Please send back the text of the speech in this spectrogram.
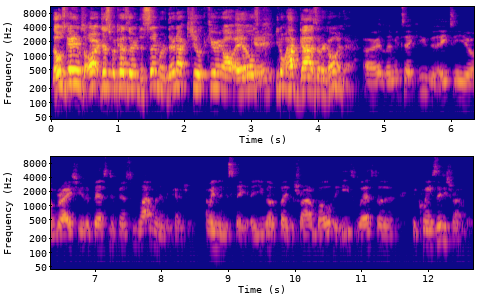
Those games aren't just because they're in December. They're not curing all ills. Okay. You don't have guys that are going there. All right, let me take you to 18 year old Grice. You're the best defensive lineman in the country. I mean, in the state. Are you going to play the Shrine Bowl, the East West, or the, the Queen City Shrine Bowl?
